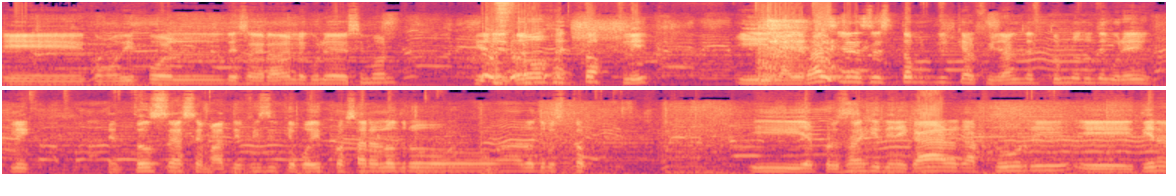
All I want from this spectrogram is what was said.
Eh, como dijo el desagradable culiado de Simón, tiene dos stop click y la gracia de ese stop click que al final del turno tú te curas un click. Entonces hace más difícil que podáis pasar al otro al otro stop. Y el personaje tiene carga, flurry, eh, tiene,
